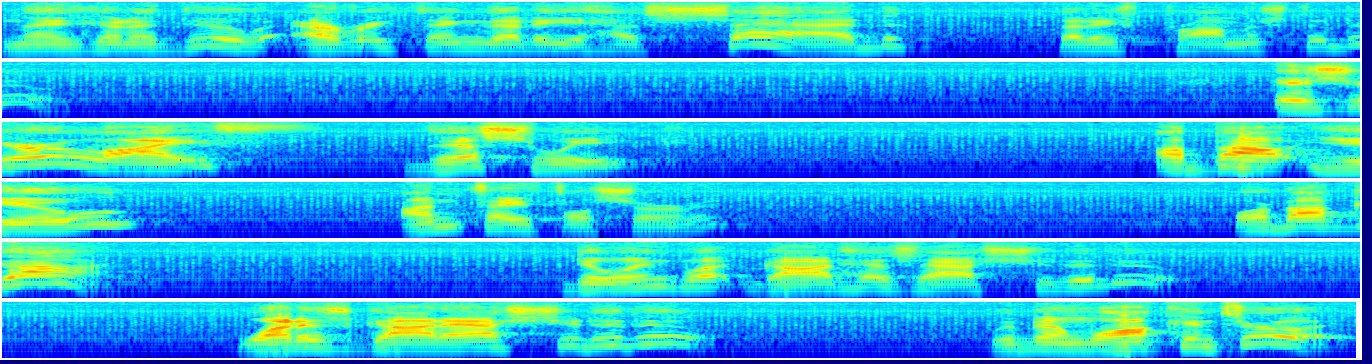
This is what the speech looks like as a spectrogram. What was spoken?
And that He's going to do everything that He has said that He's promised to do? Is your life this week about you, unfaithful servant? Or about God? Doing what God has asked you to do. What has God asked you to do? We've been walking through it.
